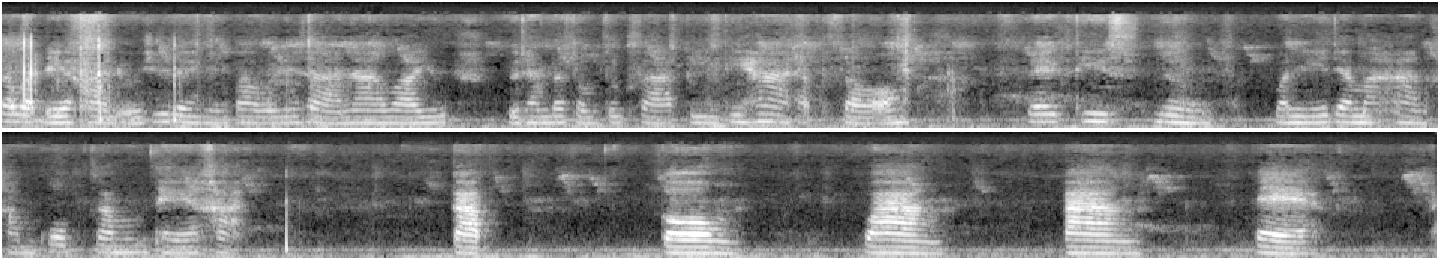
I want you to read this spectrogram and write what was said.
สวัสดีค่ะ หนูชื่อเด็กหญิงปาวริสานาวายุอยู่ชั้นประถมศึกษาปีที่5ทับ2เลขที่หนึ่งวันนี้จะมาอ่านคำควบกำแท้ค่ะ กับ กอง วาง ปาง แตกพ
